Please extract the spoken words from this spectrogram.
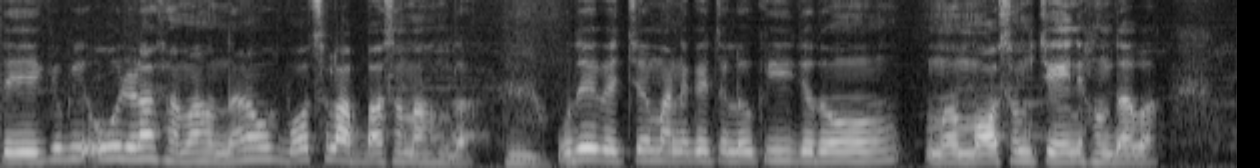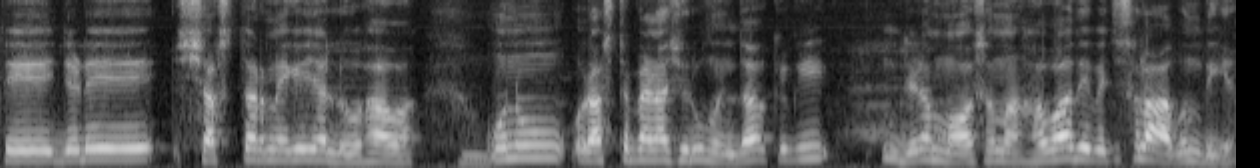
ਤੇ ਕਿਉਂਕਿ ਉਹ ਜਿਹੜਾ ਸਮਾਂ ਹੁੰਦਾ ਨਾ ਉਹ ਬਹੁਤ ਸਲਾਬਾ ਸਮਾਂ ਹੁੰਦਾ। ਉਹਦੇ ਵਿੱਚ ਮੰਨ ਕੇ ਚੱਲੋ ਕਿ ਜਦੋਂ ਮੌਸਮ ਚੇਂਜ ਹੁੰਦਾ ਵਾ ਤੇ ਜਿਹੜੇ ਸ਼ਸਤਰ ਨੇਗੇ ਜਾਂ ਲੋਹਾ ਵਾ। ਉਹਨੂੰ ਰਸਟ ਪੈਣਾ ਸ਼ੁਰੂ ਹੋ ਜਾਂਦਾ ਕਿਉਂਕਿ ਜਿਹੜਾ ਮੌਸਮ ਆ ਹਵਾ ਦੇ ਵਿੱਚ ਸਲਾਬ ਹੁੰਦੀ ਆ।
